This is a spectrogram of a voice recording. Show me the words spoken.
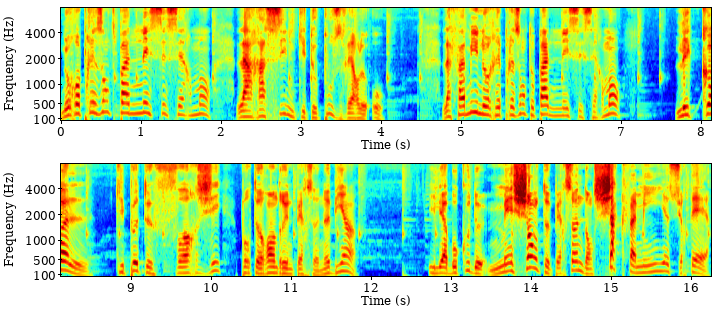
ne représente pas nécessairement la racine qui te pousse vers le haut. La famille ne représente pas nécessairement l'école qui peut te forger pour te rendre une personne bien. Il y a beaucoup de méchantes personnes dans chaque famille sur Terre.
